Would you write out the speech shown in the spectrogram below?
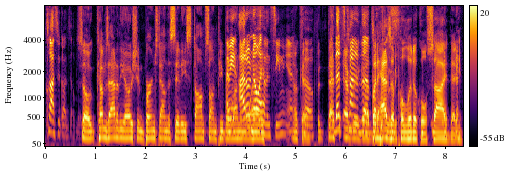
classic Godzilla. So comes out of the ocean, burns down the city, stomps on people. I mean, running I don't know. I haven't seen it yet. Okay, so but that's kind of the. Godzilla But it has a political side that he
